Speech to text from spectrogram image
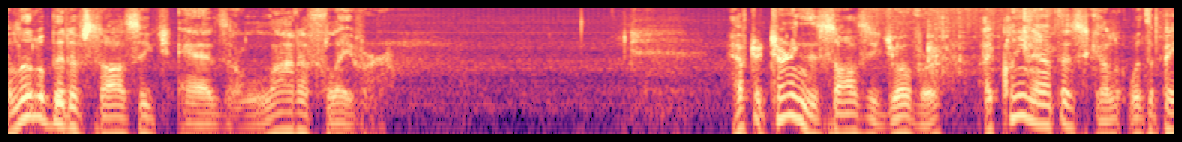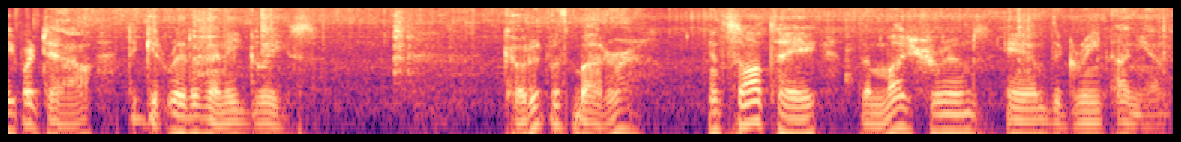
A little bit of sausage adds a lot of flavor. After turning the sausage over, I clean out the skillet with a paper towel to get rid of any grease. Coat it with butter and saute the mushrooms and the green onions.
